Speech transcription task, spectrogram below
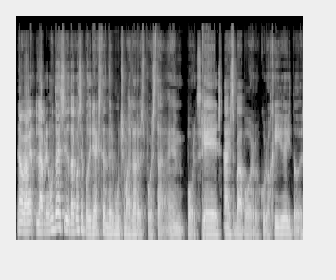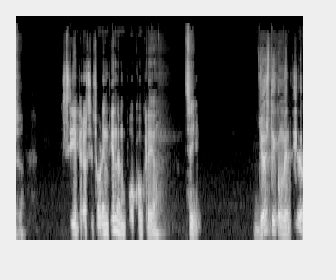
No, a ver, la pregunta de si Otako se podría extender mucho más la respuesta en por Sí. qué Shanks va por Kurohige y todo eso. Sí, pero se sobreentiende un poco, creo. Sí. Yo estoy convencido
